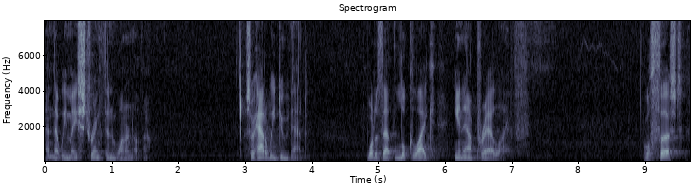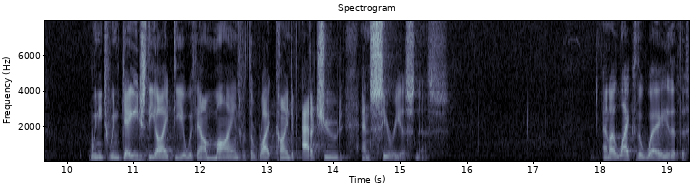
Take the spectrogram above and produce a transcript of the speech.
and that we may strengthen one another. So, how do we do that? What does that look like in our prayer life? Well, first, we need to engage the idea with our minds with the right kind of attitude and seriousness. And I like the way that the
